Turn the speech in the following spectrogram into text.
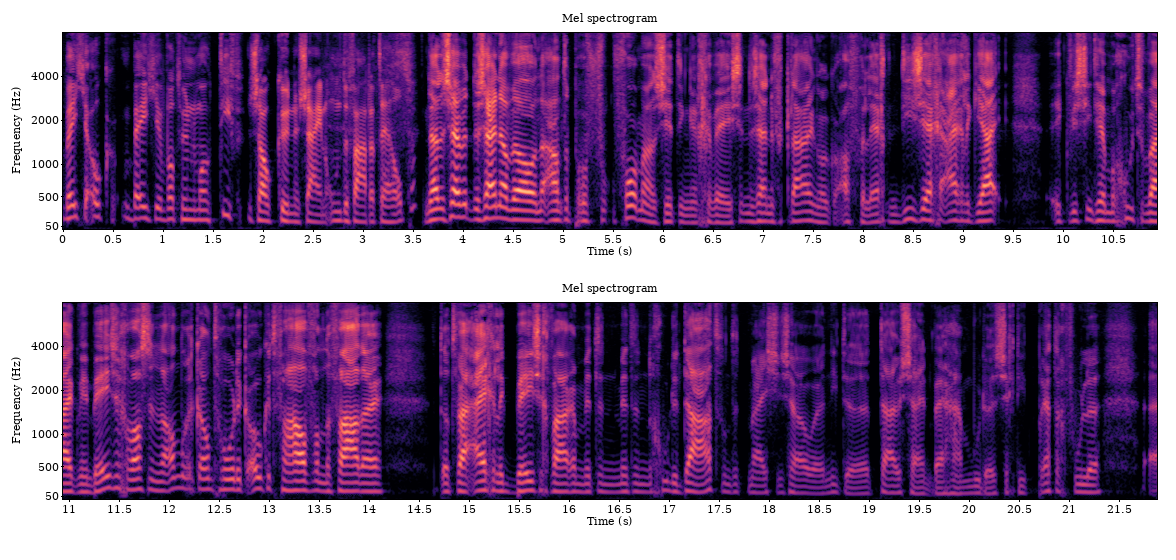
weet je ook een beetje wat hun motief zou kunnen zijn om de vader te helpen? Nou, er zijn, er zijn al wel een aantal proforma zittingen geweest en er zijn de verklaringen ook afgelegd. En die zeggen eigenlijk, ja, ik wist niet helemaal goed waar ik mee bezig was. En aan de andere kant hoorde ik ook het verhaal van de vader dat wij eigenlijk bezig waren met een, met een goede daad. Want het meisje zou eh, niet eh, thuis zijn bij haar moeder, zich niet prettig voelen. eh,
